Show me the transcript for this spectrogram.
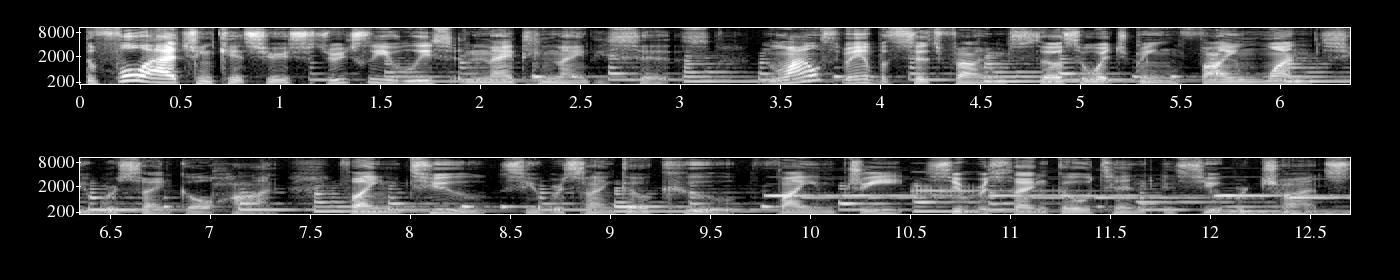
The full action kit series was originally released in 1996. The line was made up of 6 volumes, those of which being Volume 1 Super Saiyan Gohan, Volume 2 Super Saiyan Goku, Volume 3 Super Saiyan Goten and Super Trunks,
